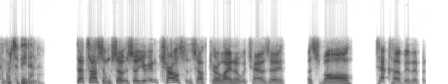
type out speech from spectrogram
can participate in. That's awesome. So, so you're in Charleston, South Carolina, which has a a small tech hub in it, but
